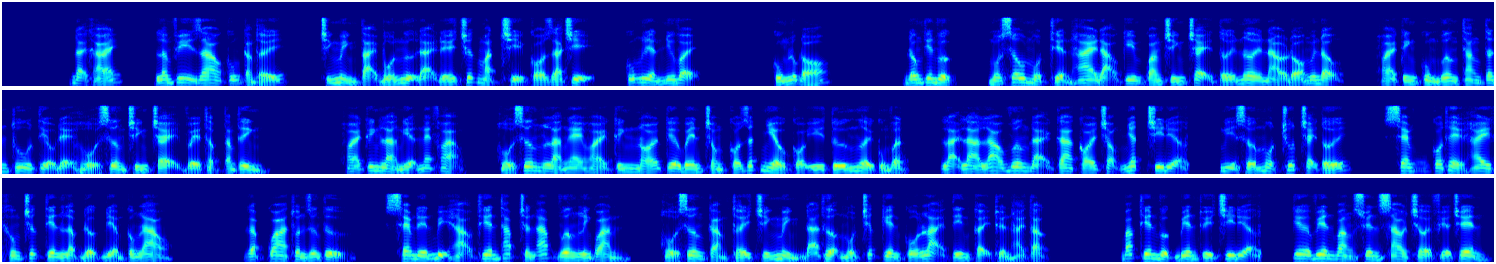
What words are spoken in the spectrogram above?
Đại khái, lâm phi giao cũng cảm thấy, chính mình tại bốn ngự đại đế trước mặt chỉ có giá trị, cũng liền như vậy. Cùng lúc đó, đông thiên vực, một sâu một thiện hai đạo kim quang chính chạy tới nơi nào đó nguyên động, hoài kinh cùng vương thăng tân thu tiểu đệ hổ xương chính chạy về thập tam tinh. Hoài kinh là nghiện nét phạm, hổ xương là nghe hoài kinh nói kia bên trong có rất nhiều có ý tứ người cùng vật, lại là lao vương đại ca coi trọng nhất chi địa, nghĩ sớm một chút chạy tới, xem có thể hay không trước tiên lập được điểm công lao gặp qua thuần dương tử, xem đến bị hạo thiên tháp chấn áp vương linh quan, hổ xương cảm thấy chính mình đã thượng một chiếc kiên cố lại tin cậy thuyền hải tặc. Bắc thiên vực biên thủy chi địa, kia viên băng xuyên sao trời phía trên.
